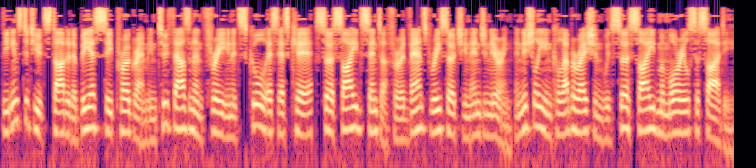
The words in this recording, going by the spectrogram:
The institute started a BSc program in 2003 in its school SS Care Sir Syed Centre for Advanced Research in Engineering initially in collaboration with Sir Syed Memorial Society.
